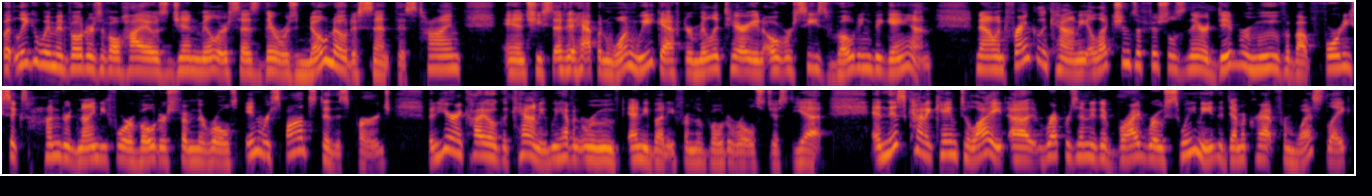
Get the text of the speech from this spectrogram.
But League of Women Voters of Ohio's Jen Miller says there was no notice sent this time. And she said it happened one week after military and overseas voting began. Now, in Franklin County, elections officials there did remove about 4,694 voters from their rolls in response to this purge. But here in Cuyahoga County, we haven't removed anybody from the voter rolls just yet. And this kind kind of came to light. Uh, Representative Bride Rose Sweeney, the Democrat from Westlake,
